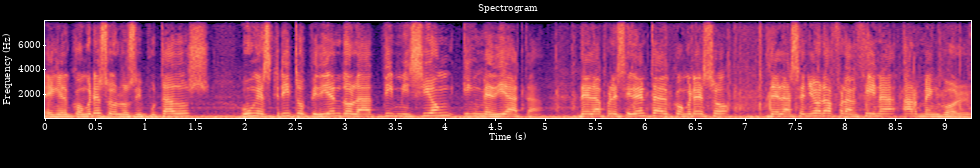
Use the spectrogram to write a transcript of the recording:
en el Congreso de los Diputados un escrito pidiendo la dimisión inmediata de la presidenta del Congreso, de la señora Francina Armengol,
